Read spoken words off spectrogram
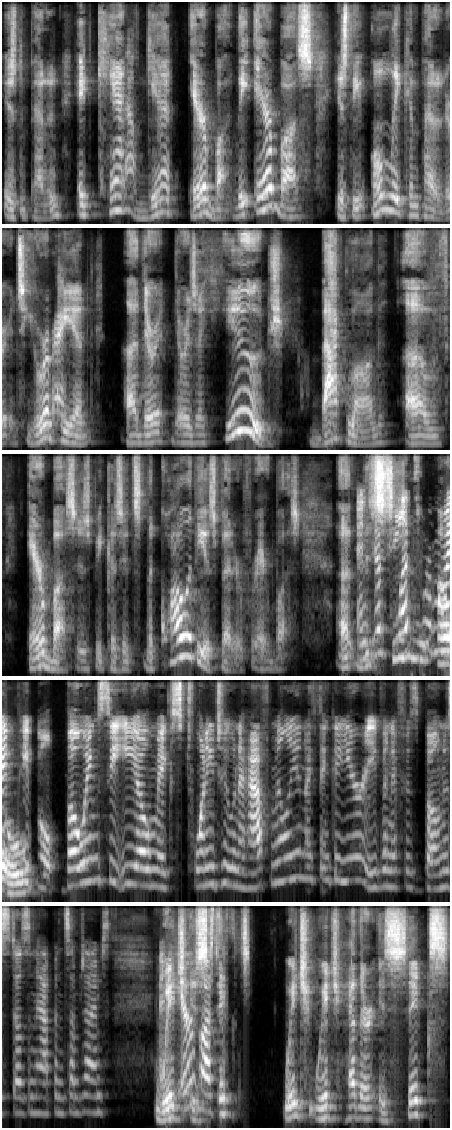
is dependent. It can't yeah. get Airbus. The Airbus is the only competitor. It's European. Right. Uh, there, there is a huge backlog of Airbuses because it's the quality is better for Airbus. Uh, and just CEO, let's remind people, Boeing CEO makes twenty two and a half million, I think, a year, even if his bonus doesn't happen sometimes. And which Airbus is six, is, which which Heather is six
